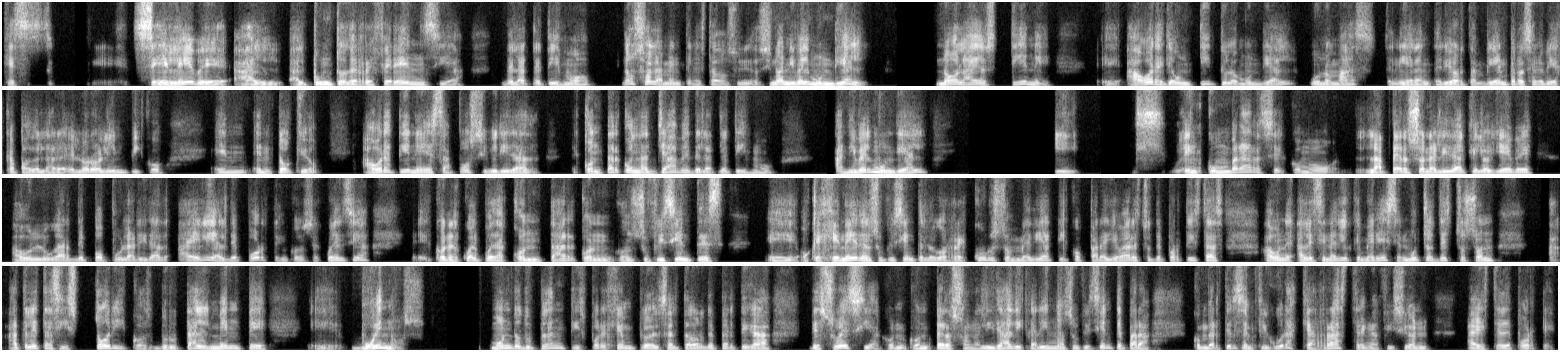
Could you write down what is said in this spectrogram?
que se eleve al, al punto de referencia del atletismo, no solamente en Estados Unidos, sino a nivel mundial. No Lyles tiene eh, ahora ya un título mundial, uno más, tenía el anterior también, pero se le había escapado el, oro olímpico en, en Tokio. Ahora tiene esa posibilidad de contar con las llaves del atletismo a nivel mundial y encumbrarse como la personalidad que lo lleve a un lugar de popularidad a él y al deporte en consecuencia, eh, con el cual pueda contar con, suficientes eh, o que generen suficientes luego recursos mediáticos para llevar a estos deportistas a un, al escenario que merecen. Muchos de estos son atletas históricos, brutalmente eh, buenos. Mondo Duplantis, por ejemplo, el saltador de pértiga de Suecia, con, con personalidad y carisma suficiente para convertirse en figuras que arrastren afición a este deporte.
